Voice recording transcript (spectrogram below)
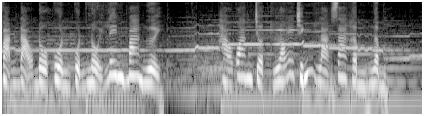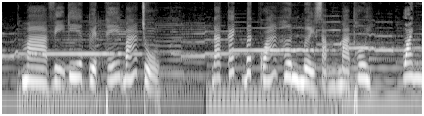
Vạn đảo đồ cuồn cuộn nổi lên ba người. Hào quang chợt lóe chính là ra hầm ngầm. Mà vị kia tuyệt thế bá chủ Đã cách bất quá hơn 10 dặm mà thôi. Oanh,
